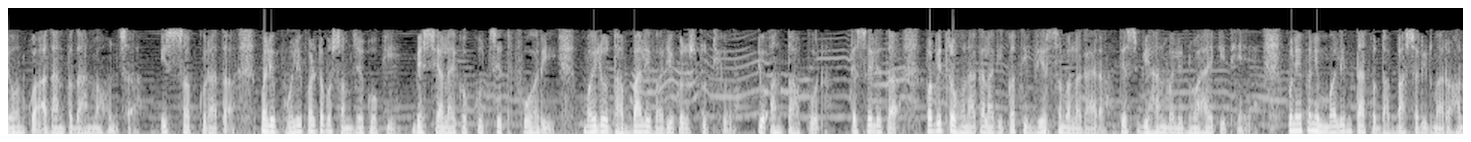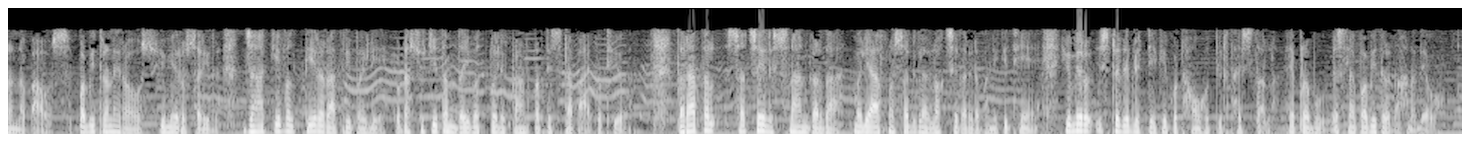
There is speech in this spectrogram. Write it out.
यौनको आदान प्रदानमा हुन्छ यी सब कुरा त मैले भोलिपल्ट पो सम्झेको कि बेस्यालयको कुत्सित फोहरी मैलो धब्बाले भरिएको जस्तो थियो त्यो अन्तपुर। त्यसैले त पवित्र हुनका लागि कति बेरसम्म लगाएर त्यस बिहान मैले नुहाएकी थिएँ। कुनै पनि मलिनताको धब्बा शरीरमा रहन नपाओस्। पवित्र नै रहोस् यो मेरो शरीर जहाँ केवल तेह्र रात्रि पहिले एउटा सुचितम दैवत्वले प्राण प्रतिष्ठा पाएको थियो। धरातल सचैले स्नान गर्दा मैले आफ्नो शरीरलाई लक्ष्य गरेर भनेकी थिएँ यो मेरो इष्टदेवले टेकेको ठाउँ हो तीर्थस्थल। हे प्रभु यसलाई पवित्र रहन देऊ।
